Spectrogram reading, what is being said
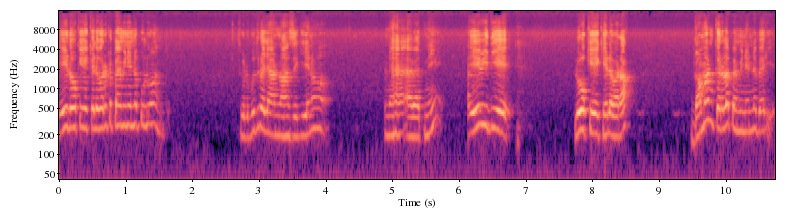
ඒ ලෝකයේ කෙලවරට පැමිණෙන්න පුළුවන්ද? ඒකට බුදුරජාන් වහන්සේ කියනවා නැහැ ඇවැත්නි ඒ විදිහේ ලෝකයේ කෙලවරක් ගමන් කරලා පැමිණෙන්න බැරිය.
